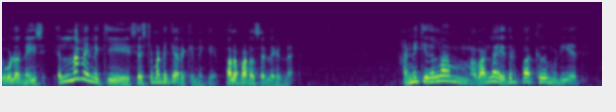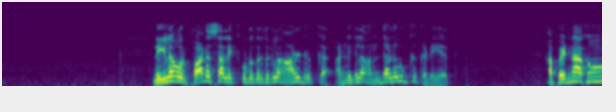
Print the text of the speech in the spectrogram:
இவ்வளோ நெய் எல்லாமே இன்றைக்கி சிஸ்டமேட்டிக்காக இருக்குது இன்றைக்கி பல பாடசாலைகளில். அன்றைக்கி இதெல்லாம் அவள்லாம் எதிர்பார்க்கவே முடியாது. இன்றைக்கெல்லாம் ஒரு பாடசாலைக்கு கொடுக்குறதுக்கெல்லாம் ஆள் இருக்கா? அன்றைக்கெல்லாம் அந்த அளவுக்கு கிடையாது. அப்போ என்னாகும்?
